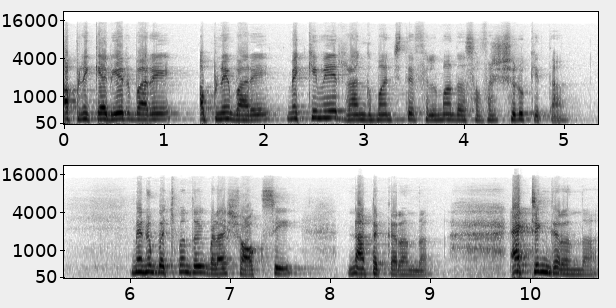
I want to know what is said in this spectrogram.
ਆਪਣੇ ਕੈਰੀਅਰ ਬਾਰੇ ਆਪਣੇ ਬਾਰੇ ਮੈਂ ਕਿਵੇਂ ਰੰਗਮੰਚ ਤੇ ਫਿਲਮਾਂ ਦਾ ਸਫ਼ਰ ਸ਼ੁਰੂ ਕੀਤਾ। ਮੈਨੂੰ ਬਚਪਨ ਤੋਂ ਹੀ ਬੜਾ ਸ਼ੌਕ ਸੀ ਨਾਟਕ ਕਰਨ ਦਾ ਐਕਟਿੰਗ ਕਰਨ ਦਾ।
